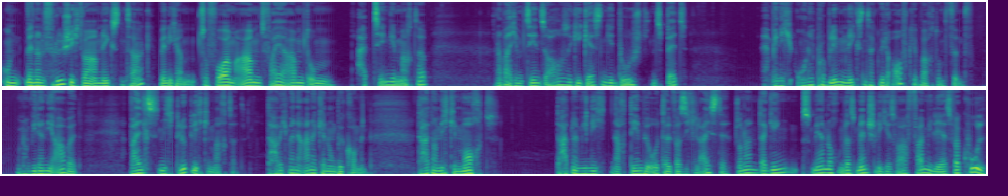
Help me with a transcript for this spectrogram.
Und wenn dann Frühschicht war am nächsten Tag, wenn ich am, zuvor am Abend Feierabend um halb zehn gemacht habe, dann war ich um zehn zu Hause, gegessen, geduscht, ins Bett, dann bin ich ohne Probleme am nächsten Tag wieder aufgewacht um fünf und dann wieder in die Arbeit, weil es mich glücklich gemacht hat. Da habe ich meine Anerkennung bekommen. Da hat man mich gemocht. Da hat man mich nicht nach dem beurteilt, was ich leiste, sondern da ging es mehr noch um das Menschliche. Es war familiär, es war cool.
